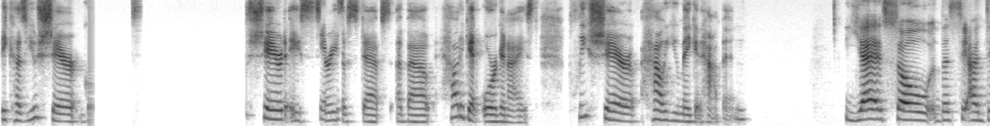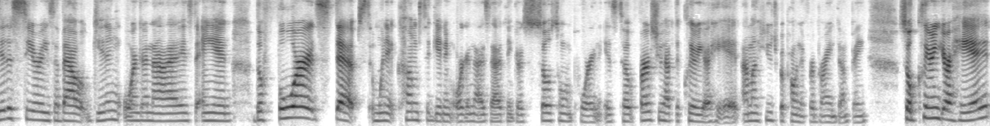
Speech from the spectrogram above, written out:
because you share shared a series of steps about how to get organized. Please share how you make it happen. Yes, so the I did a series about getting organized and the four steps when it comes to getting organized that I think are so so important is to first you have to clear your head. I'm a huge proponent for brain dumping. So clearing your head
